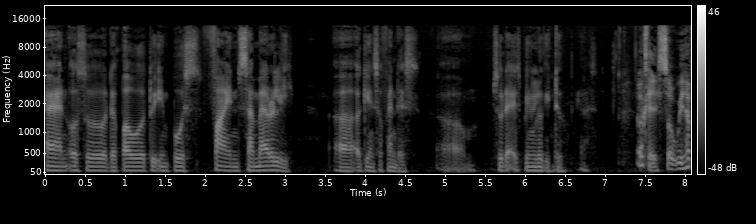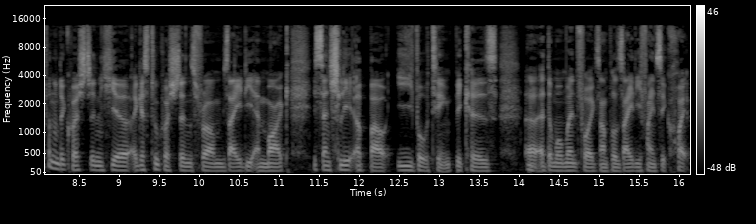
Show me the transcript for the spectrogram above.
and also the power to impose fines summarily uh, against offenders. Um, so that is being looked into. Yes. Okay, so we have another question here. I guess two questions from Zaidi and Mark, essentially about e-voting, because uh, at the moment, for example, Zaidi finds it quite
